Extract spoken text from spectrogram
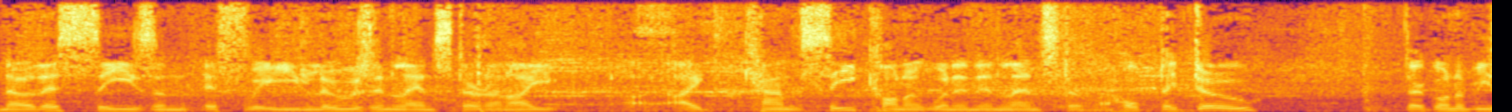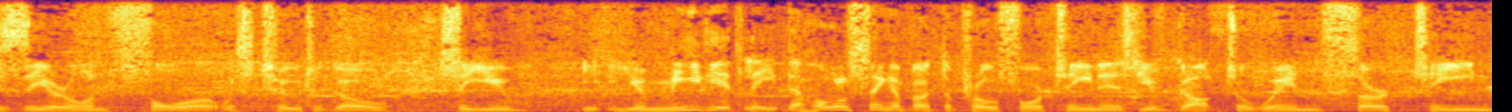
Now, this season, if we lose in Leinster, and I, I can't see Connacht winning in Leinster, I hope they do. They're going to be zero and four with two to go. So you you immediately the whole thing about the Pro 14 is you've got to win 13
